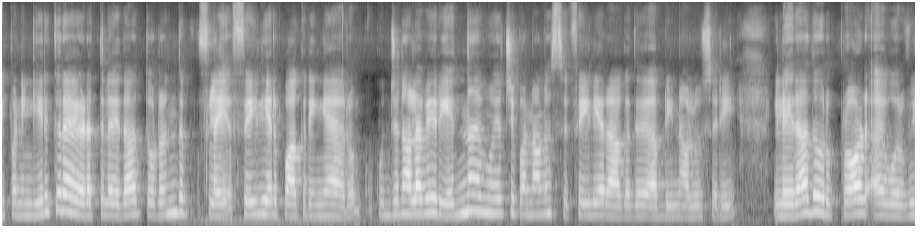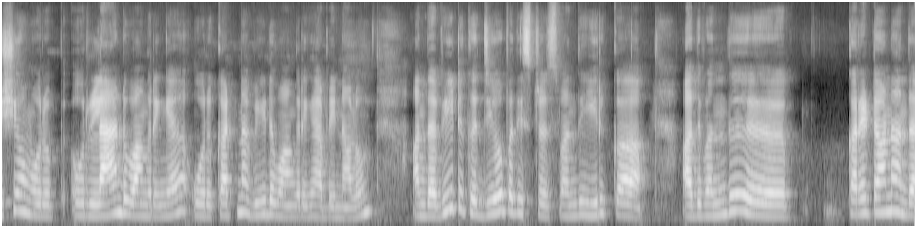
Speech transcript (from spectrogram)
இப்போ நீங்கள் இருக்கிற இடத்துல ஏதாவது தொடர்ந்து ஃப்ளை ஃபெயிலியர் பார்க்குறீங்க கொஞ்ச நாளாகவே என்ன முயற்சி பண்ணாலும் ஃபெயிலியர் ஆகுது அப்படின்னாலும் சரி இல்லை ஏதாவது ஒரு ப்ரா ஒரு விஷயம் ஒரு ஒரு லேண்டு வாங்குறீங்க ஒரு கட்டின வீடு வாங்குறீங்க அப்படின்னாலும் அந்த வீட்டுக்கு ஜியோபதி ஸ்ட்ரெஸ் வந்து இருக்கா? அது வந்து கரெக்டான அந்த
